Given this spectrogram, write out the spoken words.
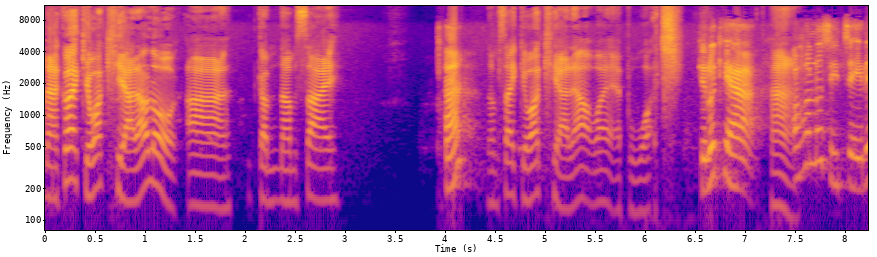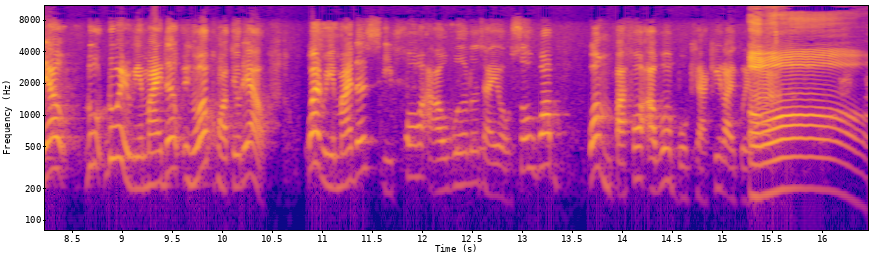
嗱，嗰日叫我企啦咯，啊，咁南西。吓？南西叫我企啦，我 Apple Watch。叫你睇啊！啊我看你是坐了，你你嘅 reminder，因为我看到了，我 reminder 是 four hour 咯，就系哦，所以我我唔八 four hour 冇企起来过。哦，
